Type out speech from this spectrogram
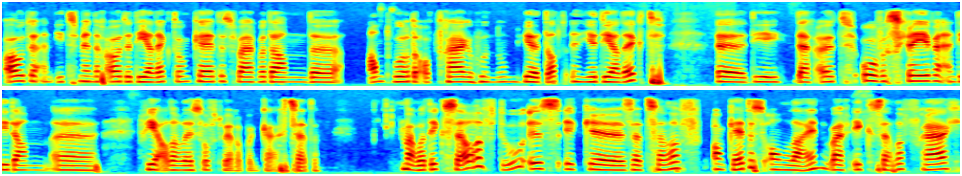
oude en iets minder oude dialectenquêtes, waar we dan de antwoorden op vragen hoe noem je dat in je dialect, die daaruit overschreven en die dan via allerlei software op een kaart zetten. Maar wat ik zelf doe, is ik uh, zet zelf enquêtes online waar ik zelf vraag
